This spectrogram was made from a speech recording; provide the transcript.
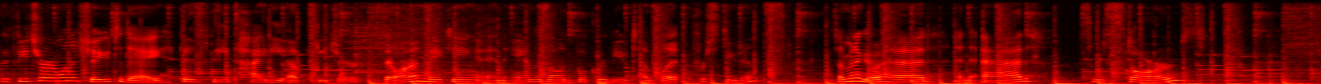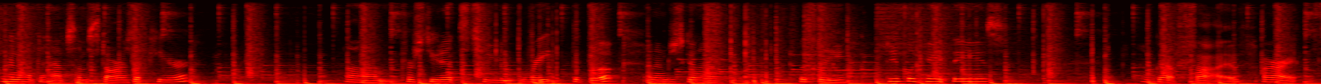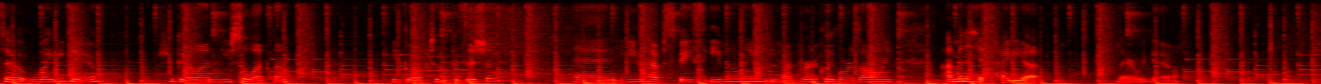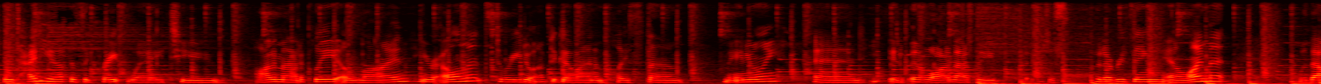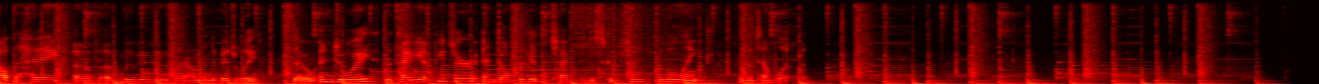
The feature I want to show you today is the Tidy Up feature. So I'm making an Amazon book review template for students. So I'm going to go ahead and add some stars. We're going to have to have some stars up here um, for students to rate the book. And I'm just going to quickly duplicate these. I've got five. All right, so what you do you go in, you select them, you go up to the position and you have space evenly, you have vertically, horizontally. I'm gonna hit tidy up. There we go. So tidy up is a great way to automatically align your elements to where you don't have to go in and place them manually and it, it will automatically just put everything in alignment without the headache of, of moving things around individually. So enjoy the tidy up feature and don't forget to check the description for the link for the template.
